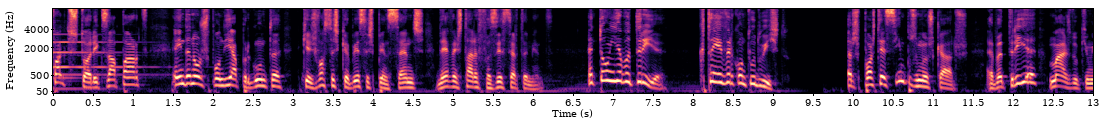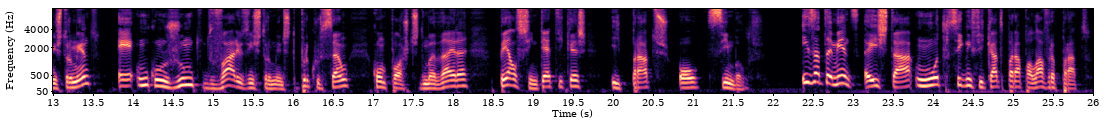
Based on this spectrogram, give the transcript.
Factos históricos à parte, ainda não respondi à pergunta que as vossas cabeças pensantes devem estar a fazer certamente. Então e a bateria? Que tem a ver com tudo isto? A resposta é simples, meus caros. A bateria, mais do que um instrumento, é um conjunto de vários instrumentos de percussão compostos de madeira, peles sintéticas e pratos ou símbolos. Exatamente, aí está um outro significado para a palavra prato.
